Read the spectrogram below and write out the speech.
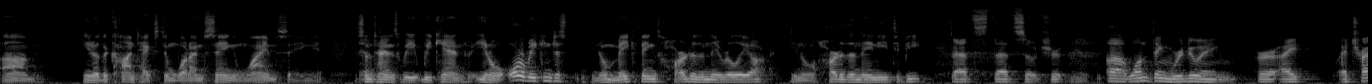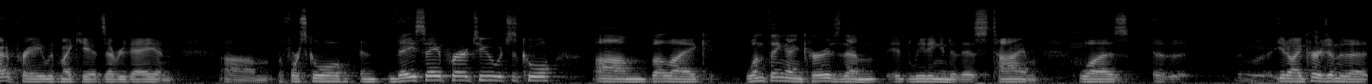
um, you know the context and what I'm saying and why I'm saying it. Sometimes we, we can, you know, or we can just you know make things harder than they really are. You know, harder than they need to be. That's that's so true. Uh, one thing we're doing, or I I try to pray with my kids every day and um, before school, and they say a prayer too, which is cool. Um, but like one thing I encouraged them in, leading into this time was, uh, you know, I encourage them to,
